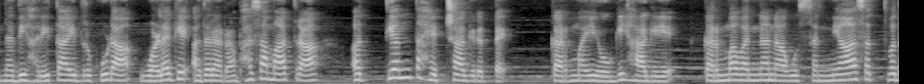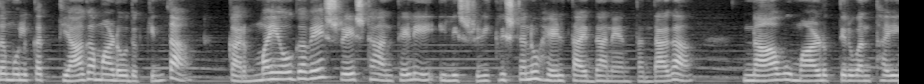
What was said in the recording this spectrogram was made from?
ನದಿ ಹರಿತಾ ಇದ್ರೂ ಕೂಡ ಒಳಗೆ ಅದರ ರಭಸ ಮಾತ್ರ ಅತ್ಯಂತ ಹೆಚ್ಚಾಗಿರುತ್ತೆ. ಕರ್ಮಯೋಗಿ ಹಾಗೆಯೇ. ಕರ್ಮವನ್ನ ನಾವು ಸನ್ಯಾಸತ್ವದ ಮೂಲಕ ತ್ಯಾಗ ಮಾಡೋದಕ್ಕಿಂತ ಕರ್ಮಯೋಗವೇ ಶ್ರೇಷ್ಠ ಅಂತೇಳಿ ಇಲ್ಲಿ ಶ್ರೀಕೃಷ್ಣನೂ ಹೇಳ್ತಾ ಇದ್ದಾನೆ ಅಂತಂದಾಗ, ನಾವು ಮಾಡುತ್ತಿರುವಂಥ ಈ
